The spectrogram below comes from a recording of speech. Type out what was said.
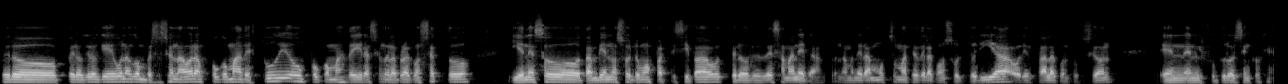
Pero, pero creo que es una conversación ahora un poco más de estudio, un poco más de ir haciendo la prueba de concepto, y en eso también nosotros hemos participado, pero desde esa manera, de una manera mucho más desde la consultoría orientada a la construcción en, en el futuro del 5G.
